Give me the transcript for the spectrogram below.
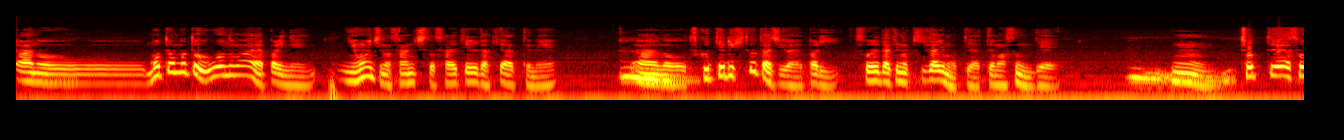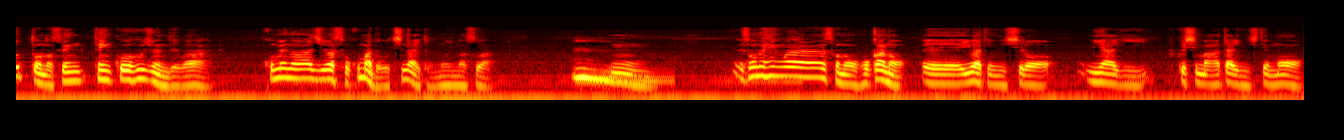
あのー、もともと魚沼はやっぱりね、日本一の産地とされてるだけあってね、うんあの、作ってる人たちがやっぱりそれだけの気概持ってやってますんで、うん。うん。ちょっとやそっとの天候不順では、米の味はそこまで落ちないと思いますわ。う。うんん。その辺は、その他の、えー岩手にしろ、宮城、福島あたりにしても、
